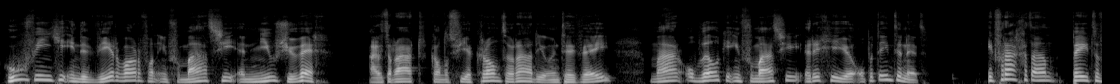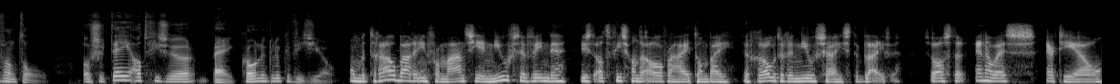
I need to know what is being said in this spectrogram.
Hoe vind je in de weerwar van informatie en nieuws je weg? Uiteraard kan het via kranten, radio en tv, maar op welke informatie richt je je op het internet? Ik vraag het aan Peter van Tol, OCT-adviseur bij Koninklijke Visio. Om betrouwbare informatie en nieuws te vinden is het advies van de overheid om bij de grotere nieuwssites te blijven, zoals de NOS, RTL,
